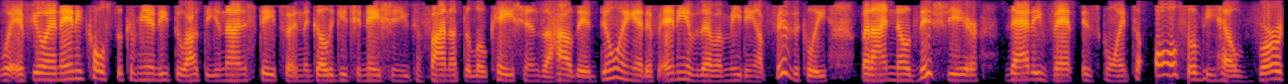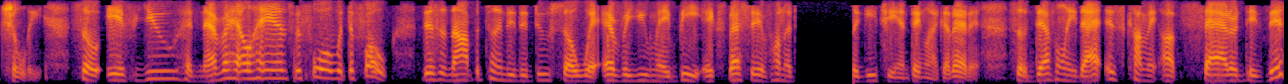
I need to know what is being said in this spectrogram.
if you're in any coastal community throughout the United States or in the Gullah Geechee Nation, you can find out the locations or how they're doing it if any of them are meeting up physically. But I know this year that event is going to also be held virtually. So if you had never held hands before with the folk, this is an opportunity to do so wherever you may be, especially if Hunter Geechee and thing like that. So definitely that is coming up Saturday, this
